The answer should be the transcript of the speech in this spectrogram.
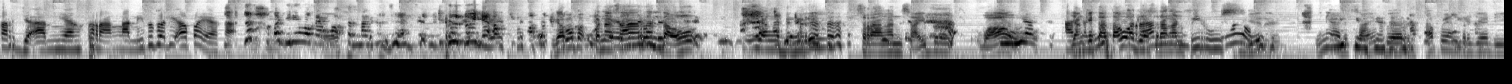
kerjaan yang serangan itu tadi apa ya kak? Oh jadi mau kepo tentang kerjaan dulu ya? Gak apa-apa, penasaran tahu yang ngedengerin serangan cyber. Wow. Iya, yang kita tahu adalah serangan. serangan virus. Wow. gitu. Ini ada cyber. Apa yang terjadi?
